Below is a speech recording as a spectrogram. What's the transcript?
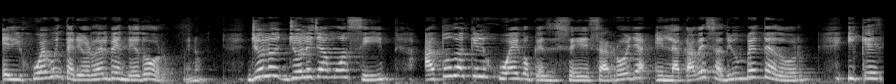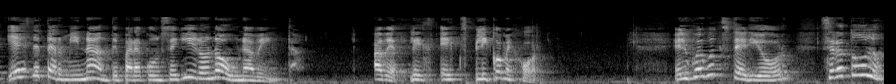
el juego interior del vendedor? Bueno, yo, le llamo así a todo aquel juego que se desarrolla en la cabeza de un vendedor y que es determinante para conseguir o no una venta. A ver, les explico mejor. El juego exterior será todos los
